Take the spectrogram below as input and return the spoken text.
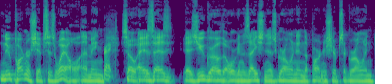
new partnerships as well. I mean, Correct. So as as as you grow, the organization is growing and the partnerships are growing.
